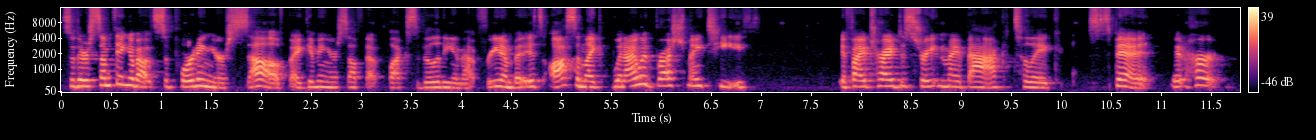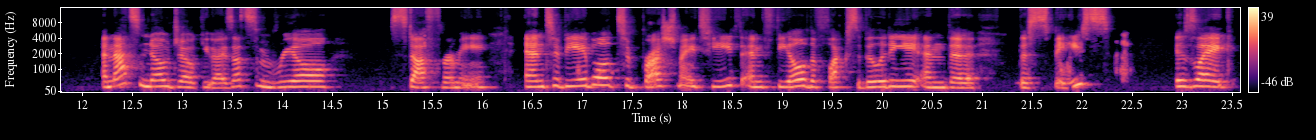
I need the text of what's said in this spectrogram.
So there's something about supporting yourself by giving yourself that flexibility and that freedom. But it's awesome. Like when I would brush my teeth, if I tried to straighten my back to like spit, it hurt and that's no joke, you guys. That's some real stuff for me. And to be able to brush my teeth and feel the flexibility and the the space is like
